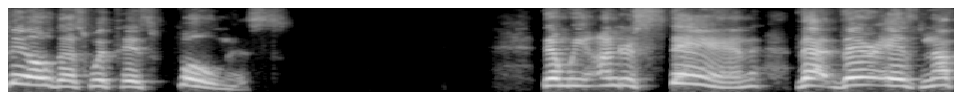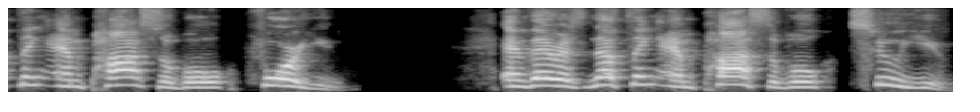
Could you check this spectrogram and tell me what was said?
filled us with His fullness, then we understand that there is nothing impossible for you, and there is nothing impossible to you.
